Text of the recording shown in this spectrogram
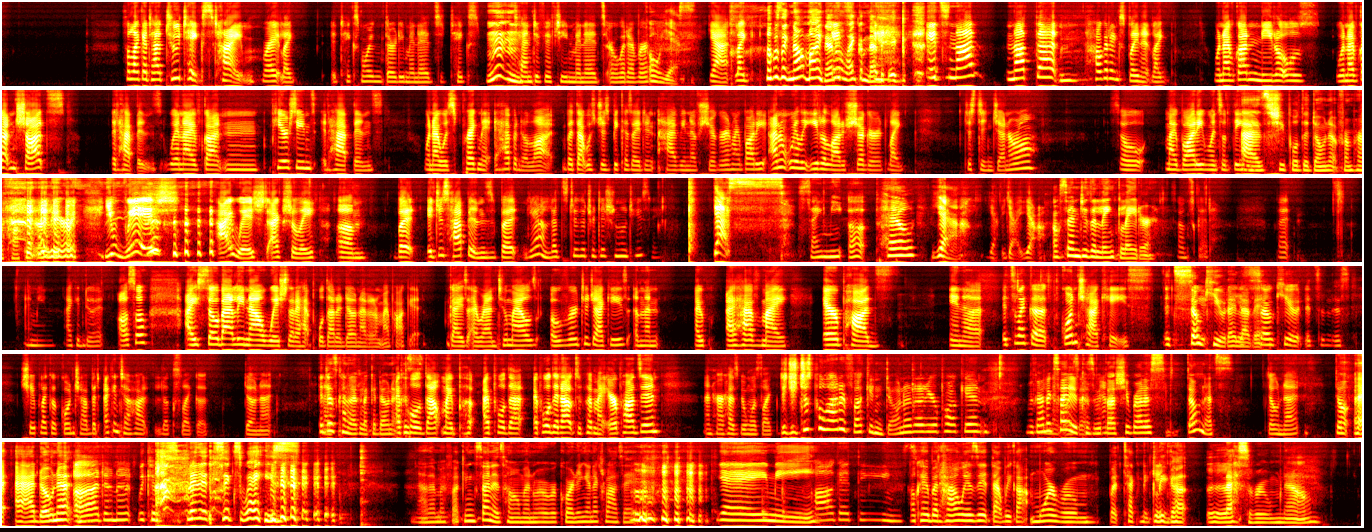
so like a tattoo takes time, right? Like it takes more than 30 minutes. It takes Mm-mm. 10 to 15 minutes or whatever. Oh yes. Yeah, like I was like, not mine. I don't like them that big. it's not not that how can I explain it? Like when I've gotten needles, when I've gotten shots, it happens. When I've gotten piercings, it happens. When I was pregnant, it happened a lot, but that was just because I didn't have enough sugar in my body. I don't really eat a lot of sugar like just in general. So my body when something As she pulled a donut from her pocket earlier. you wish. I wished actually. Um but it just happens. But yeah, let's do the traditional Tuesday. yes. Sign me up. Hell yeah. Yeah, yeah, yeah. I'll send you the link later. Sounds good. But I mean, I can do it. Also, I so badly now wish that I had pulled out a donut out of my pocket. Guys, I ran two miles over to Jackie's and then I I have my AirPods in a it's like a concha case. It's so cute. I love it's it. so cute. It's in this shape like a concha, but I can tell how it looks like a donut. it does kind of look like a donut. I pulled out my pu- I pulled out I pulled it out to put my AirPods in, and her husband was like, "Did you just pull out a fucking donut out of your pocket?" we got And excited because we yeah. thought she brought us donuts. Donut. Don't uh, a donut. A donut. we could split it six ways. now that my fucking son is home and we're recording in a closet. Yay me. All good things. Okay, but how is it that we got more room but technically got less room now?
